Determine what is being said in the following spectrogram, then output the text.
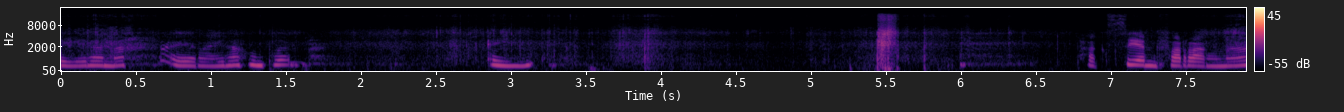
อ้นั่นนะไอ้อะไรนะเพื่อนไอ้ผักเสี้ยนฝรั่งนะ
